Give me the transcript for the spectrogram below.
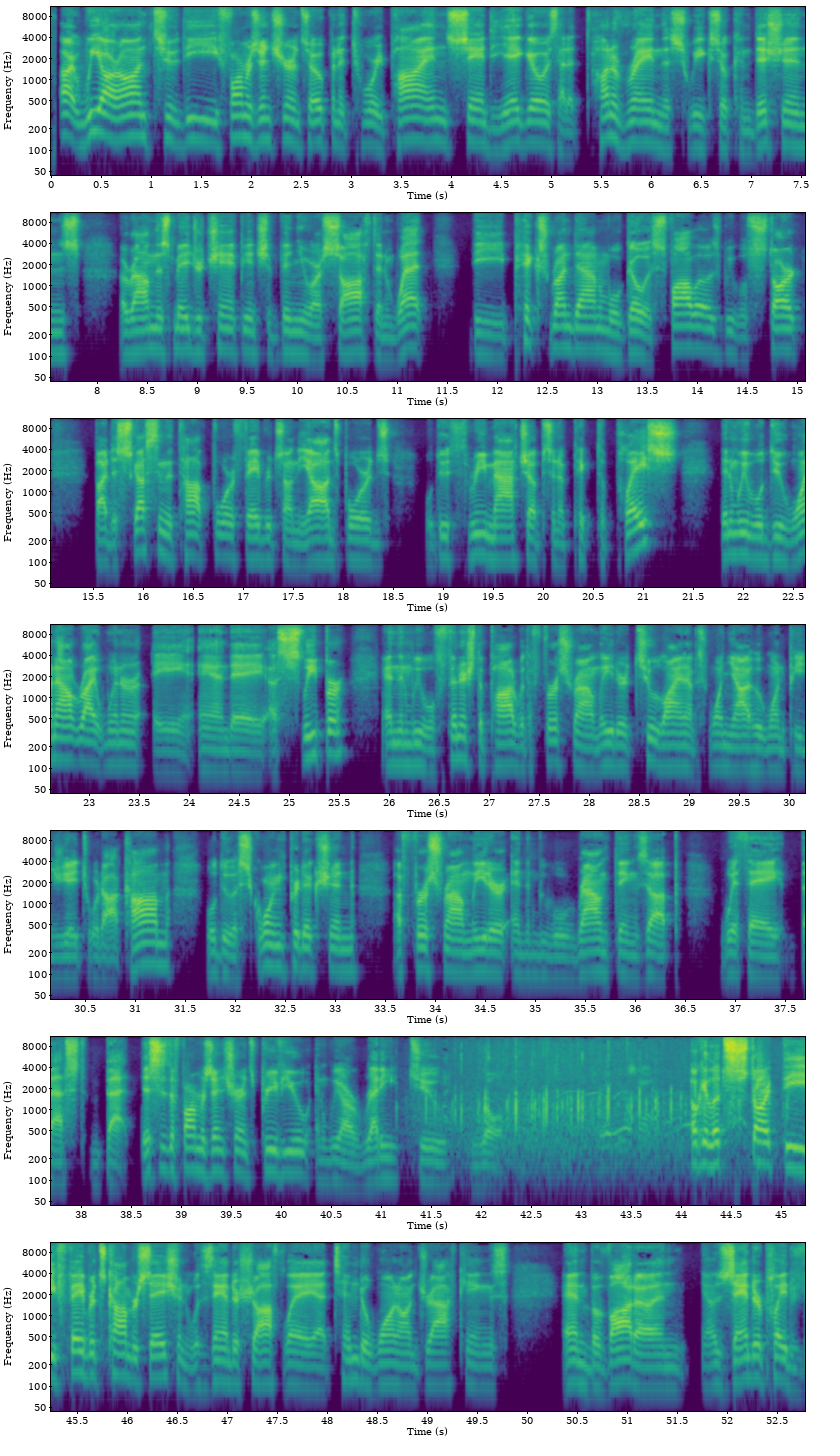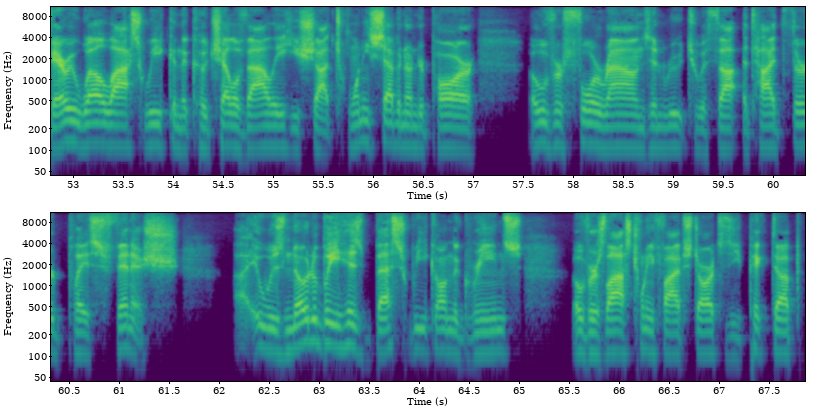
All right, we are on to the Farmers Insurance Open at Torrey Pines. San Diego has had a ton of rain this week, so conditions around this major championship venue are soft and wet. The picks rundown will go as follows. We will start by discussing the top four favorites on the odds boards. We'll do three matchups and a pick to place. Then we will do one outright winner, a and a, a sleeper, and then we will finish the pod with a first round leader, two lineups, one Yahoo, one PGA Tour.com. We'll do a scoring prediction, a first round leader, and then we will round things up with a best bet. This is the Farmers Insurance preview, and we are ready to roll. Okay, let's start the favorites conversation with Xander Schauffele at 10 to 1 on DraftKings and Bovada. And you know, Xander played very well last week in the Coachella Valley. He shot 27 under par over four rounds en route to a, th- a tied third place finish. Uh, it was notably his best week on the greens over his last 25 starts as he picked up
